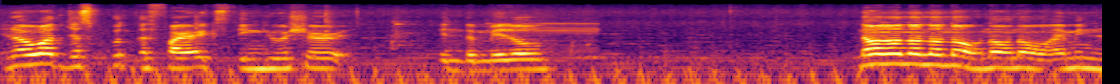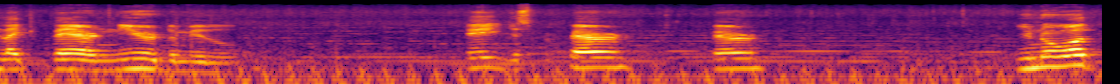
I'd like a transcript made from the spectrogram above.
You know what? Just put the fire extinguisher in the middle. No, no, no, no, no, no, no. I mean like there, near the middle. Okay, just prepare, prepare. You know what?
